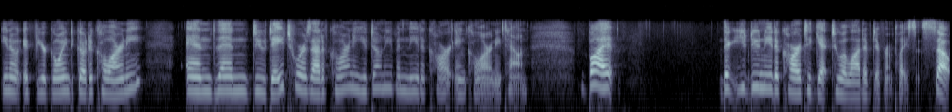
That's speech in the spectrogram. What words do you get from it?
you know if you're going to go to Killarney and then do day tours out of Killarney, you don't even need a car in Killarney town. But there, you do need a car to get to a lot of different places. So,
